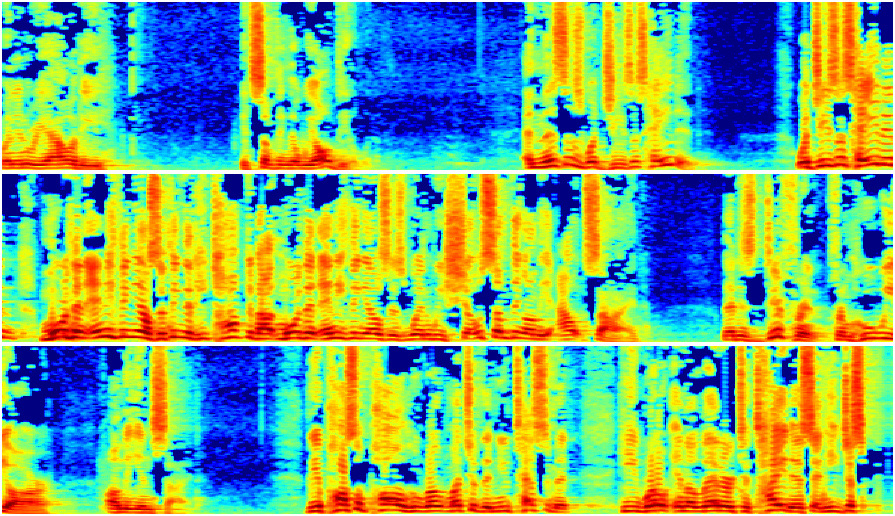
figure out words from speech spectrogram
When in reality, it's something that we all deal with. And this is what Jesus hated. What Jesus hated more than anything else, the thing that he talked about more than anything else, is when we show something on the outside that is different from who we are on the inside. The Apostle Paul, who wrote much of the New Testament, he wrote in a letter to Titus, and he just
